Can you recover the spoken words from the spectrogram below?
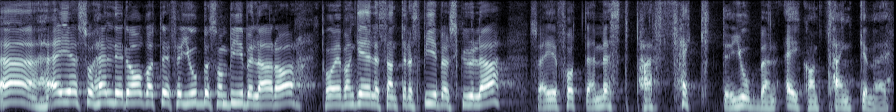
Eh, jeg er så heldig i dag at jeg får jobbe som bibellærer på Evangeliesenterets bibelskole. Så jeg har fått den mest perfekte jobben jeg kan tenke meg.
